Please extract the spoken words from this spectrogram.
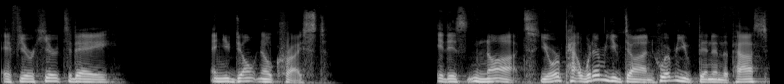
if you're here today and you don't know Christ, it is not your past, whatever you've done, whoever you've been in the past,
